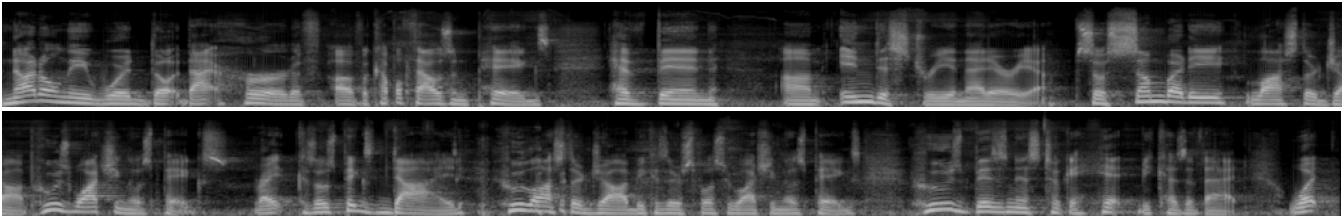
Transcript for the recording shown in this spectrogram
not only would the, that herd of, of a couple thousand pigs have been um, industry in that area. So somebody lost their job. Who's watching those pigs, right? Because those pigs died. Who lost their job because they were supposed to be watching those pigs? Whose business took a hit because of that? What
